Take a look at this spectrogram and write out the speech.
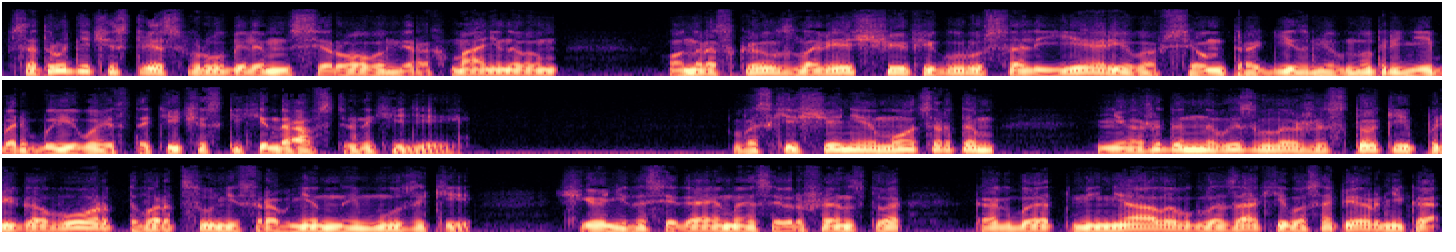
В сотрудничестве с Врубелем, Серовым и Рахманиновым он раскрыл зловещую фигуру Сальери во всем трагизме внутренней борьбы его эстетических и нравственных идей. Восхищение Моцартом неожиданно вызвало жестокий приговор творцу несравненной музыки, чье недосягаемое совершенство — как бы отменяло в глазах его соперника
